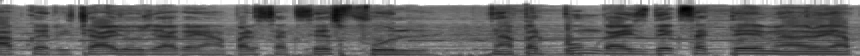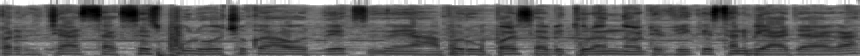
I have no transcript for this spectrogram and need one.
आपका रिचार्ज हो जाएगा यहाँ पर सक्सेसफुल यहाँ पर बूम गाइज़ देख सकते हैं यहाँ पर रिचार्ज सक्सेसफुल हो चुका है और देख सकते हैं यहाँ पर ऊपर से अभी तुरंत नोटिफिकेशन भी आ जाएगा।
